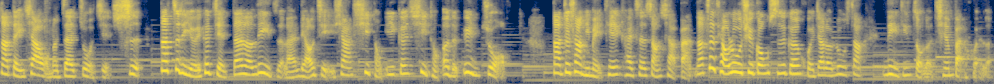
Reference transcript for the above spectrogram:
那等一下我们再做解释。那这里有一个简单的例子来了解一下系统一跟系统二的运作。那就像你每天开车上下班，那这条路去公司跟回家的路上，你已经走了千百回了。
